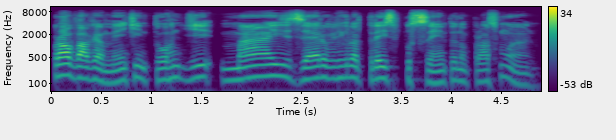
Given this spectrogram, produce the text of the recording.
provavelmente em torno de mais 0,3% no próximo ano.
